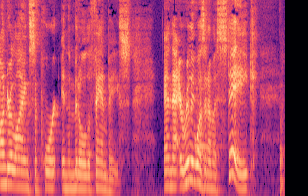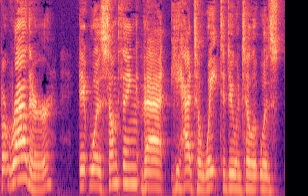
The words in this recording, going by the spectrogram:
underlying support in the middle of the fan base. And that it really wasn't a mistake, but rather it was something that he had to wait to do until it was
